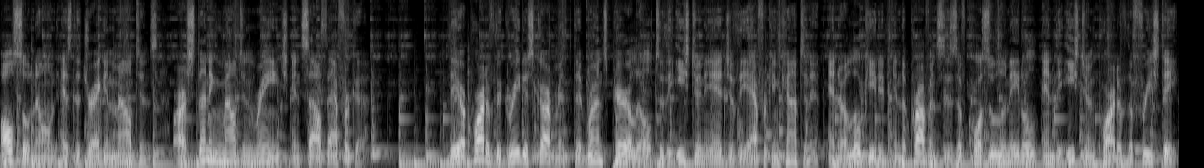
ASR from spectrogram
also known as the Dragon Mountains, are a stunning mountain range in South Africa. They are part of the Great Escarpment that runs parallel to the eastern edge of the African continent and are located in the provinces of KwaZulu-Natal and the eastern part of the Free State.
